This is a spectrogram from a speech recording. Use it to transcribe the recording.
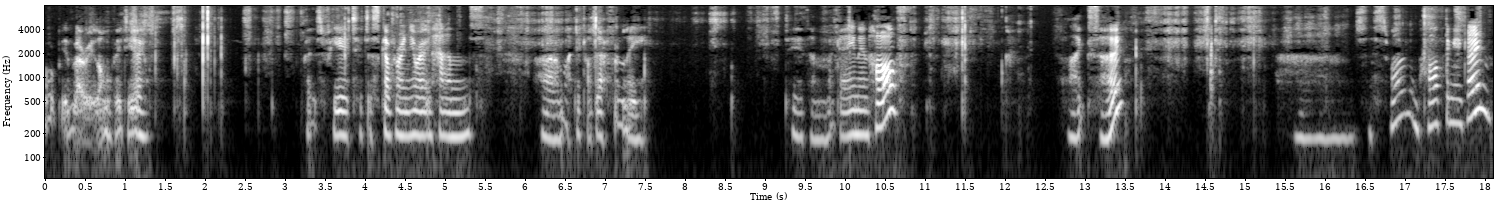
It'll be a very long video. But it's for you to discover in your own hands. Um, I think I'll definitely do them again in half. Like so. And this one, I'm halving again.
